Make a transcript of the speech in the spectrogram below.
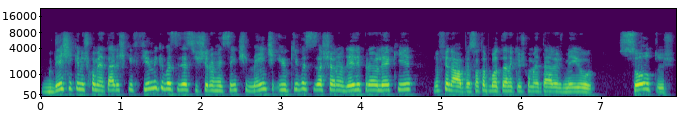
deixem aqui nos comentários que filme que vocês assistiram recentemente e o que vocês acharam dele pra eu ler aqui no final. O pessoal tá botando aqui os comentários meio soltos.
